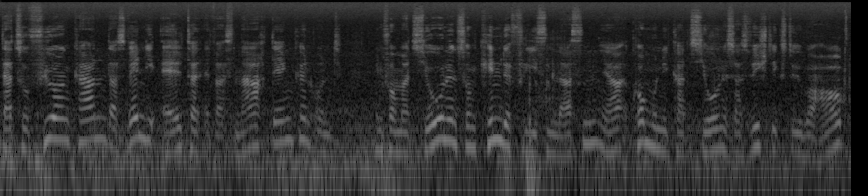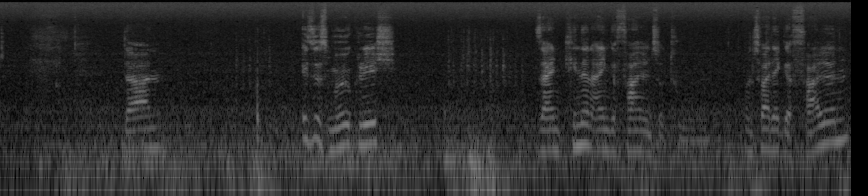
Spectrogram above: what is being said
dazu führen kann, dass wenn die Eltern etwas nachdenken und Informationen zum Kinde fließen lassen, ja, Kommunikation ist das Wichtigste überhaupt, dann ist es möglich, seinen Kindern einen Gefallen zu tun. Und zwar der Gefallen,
